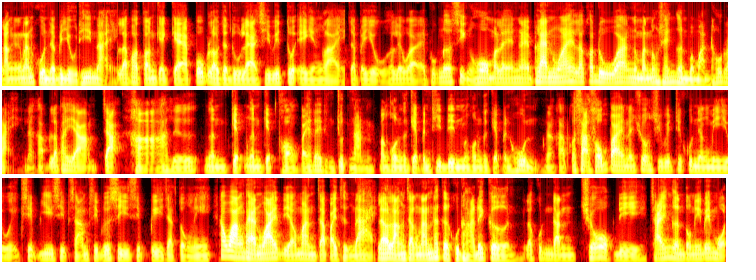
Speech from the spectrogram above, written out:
หลังจากนั้นควรจะไปอยู่ที่ไหน แล้วพอตอนแก่ๆปุ๊บเราจะดูแลชีวิตตัวเองอย่างไร จะไปอยู่เขาเรียกว่าไอ้พวกเนอร์สิ่งโฮมอะไรยังไงแพลนไว้แล้วก็ดูว่าเงินมันต้องใช้เงินประมาณเท่าไหร่นะครับแล้วพยายามจะหาหรือเงินเก็บเงินเก็บทองไปให้ได้ถึงจุดนั้น บางคนก็เก็บเป็นที่ดินบางคนก็เก็บเป็นหุ้นนะครับก็สะสมไปในช่วงชีวิตที่คุณยังมีอยู่อีก10 20 30 หรือ 40 ปีจากตรงนี้ ถ้าวางแผนไว้เดี๋ยวมันจะไปถึงได้แล้วหลังจากนั้นถ้าเกิดคุณหาได้เกิน แล้วคุณดันโชคดี ใช้เงินตรงนี้ไม่หมด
